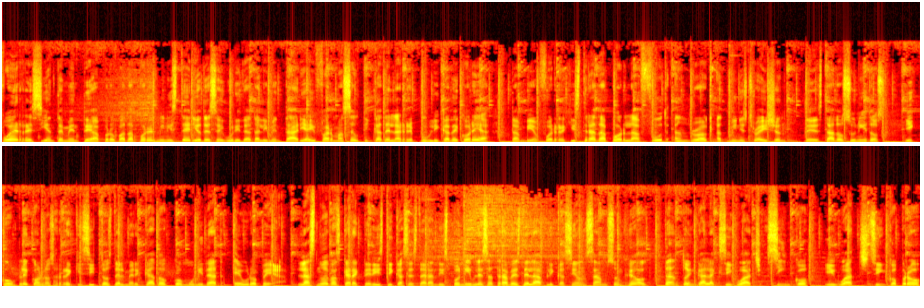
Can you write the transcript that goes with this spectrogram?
fue recientemente aprobada por el Ministerio de Seguridad Alimentaria y Farmacéutica de la República de Corea. También fue registrada por la Food and Drug Administration de Estados Unidos y cumple con los requisitos del mercado Comunidad Europea. Las nuevas características estarán disponibles a través de la aplicación Samsung Health, tanto en Galaxy Watch 5 y Watch 5 Pro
